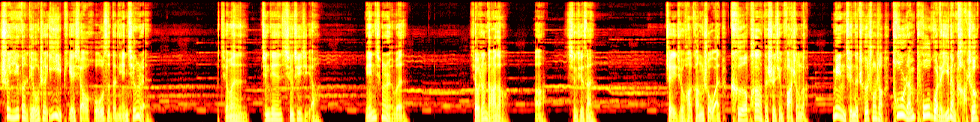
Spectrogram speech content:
是一个留着一撇小胡子的年轻人。请问今天星期几啊？年轻人问。小张答道：“啊，星期三。”这句话刚说完，可怕的事情发生了，面前的车窗上突然扑过来一辆卡车。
